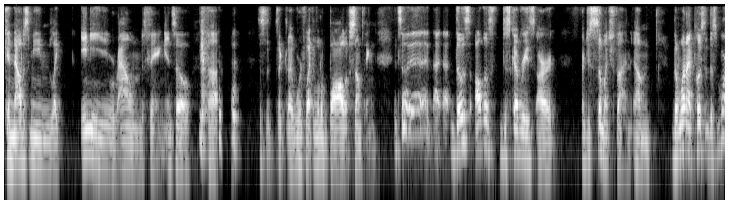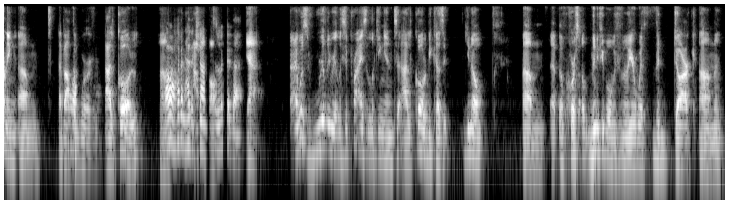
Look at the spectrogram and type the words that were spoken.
can now just mean like any round thing, and so. Uh, just it's like a word for like a little ball of something. And so uh, those all those discoveries are are just so much fun. Um, the one I posted this morning um, about oh. the word alcohol. Um, oh, I haven't had a alcohol, chance to look at that. Yeah, I was really, really surprised looking into alcohol because, it, you know, um, of course, many people will be familiar with the dark um,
